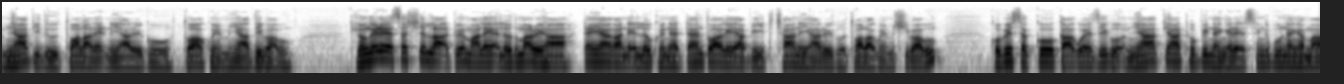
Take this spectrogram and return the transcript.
အများပြည်သူသွားလာတဲ့နေရာတွေကိုသွားခွင့်မရသေးပါဘူး။လွန်ခဲ့တဲ့18လအတွင်းမှာလည်းအလုံသမားတွေဟာတန်းရကနေအလုတ်ခွင့်နဲ့တန်းသွားခဲ့ရပြီးတခြားနေရာတွေကိုသွားလာခွင့်မရှိပါဘူး။ကိုဗစ်19ကာကွယ်ဆေးကိုအများအပြားထိုးပေးနိုင်ခဲ့တဲ့စင်ကာပူနိုင်ငံမှာ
